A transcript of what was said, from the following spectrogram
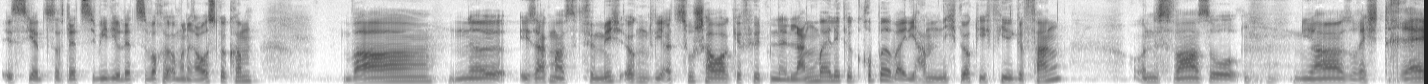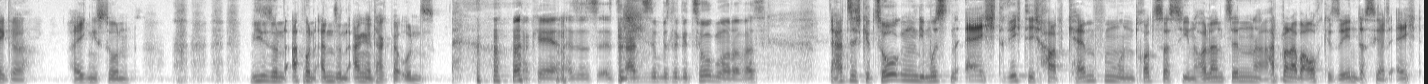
ist jetzt das letzte Video letzte Woche irgendwann rausgekommen. War eine, ich sag mal, für mich irgendwie als Zuschauer gefühlt eine langweilige Gruppe, weil die haben nicht wirklich viel gefangen. Und es war so, ja, so recht träge. Eigentlich so ein, wie so ein ab und an so ein Angeltag bei uns. Okay, also es, es hat sich so ein bisschen gezogen oder was? Er hat sich gezogen, die mussten echt richtig hart kämpfen und trotz, dass sie in Holland sind, hat man aber auch gesehen, dass sie halt echt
